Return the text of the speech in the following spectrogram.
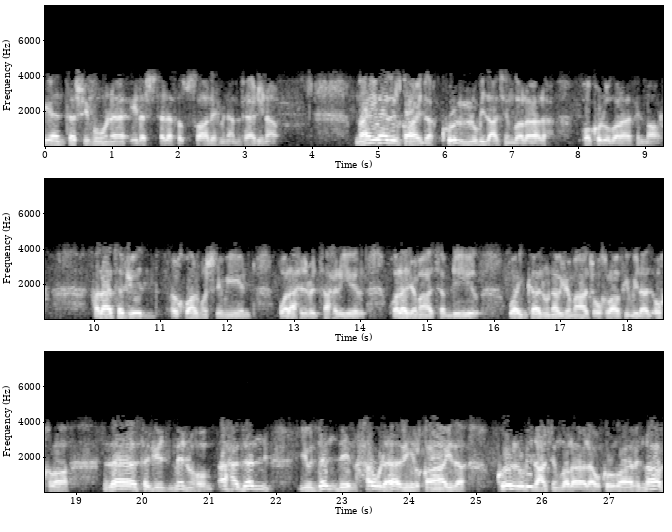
ينتسبون إلى السلف الصالح من أمثالنا. ما هي هذه القاعدة؟ كل بدعة ضلالة وكل ضلالة في النار. فلا تجد إخوان المسلمين ولا حزب التحرير ولا جماعة تبليغ وإن كان هناك جماعات أخرى في بلاد أخرى لا تجد منهم أحدا يدندن حول هذه القاعدة. كل بدعة ضلالة وكل ضلالة في النار.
